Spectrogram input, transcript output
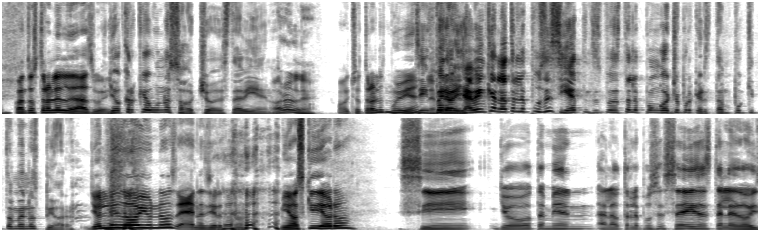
¿Cuántos troles le das, güey? Yo creo que unos ocho está bien. Órale. Ocho troles, muy bien. Sí, Le pero ya ven que al otro le puse siete, entonces pues a este le pongo ocho porque está un poquito menos peor. Yo le doy unos... Eh, no es cierto. Mi Oski de oro. Sí, yo también a la otra le puse 6, a este le doy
